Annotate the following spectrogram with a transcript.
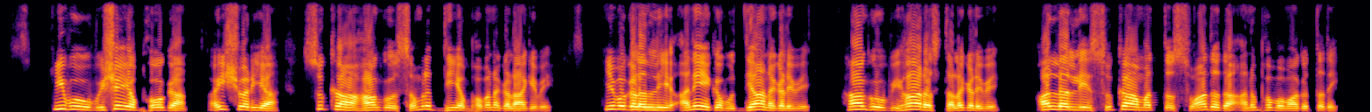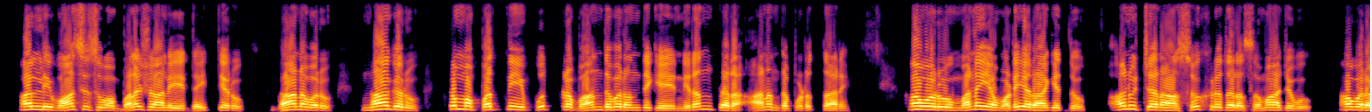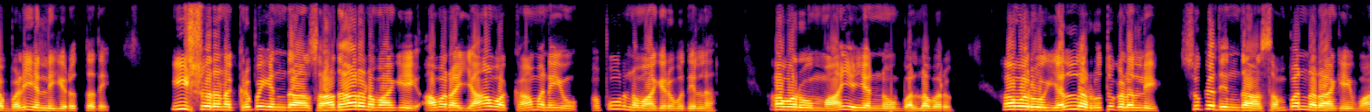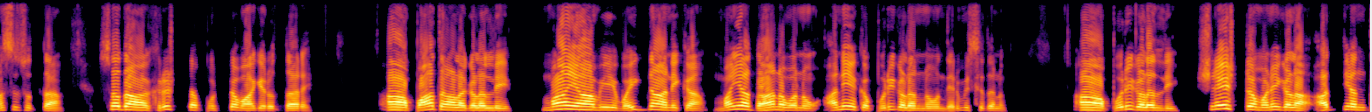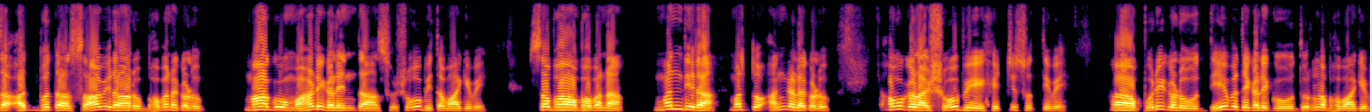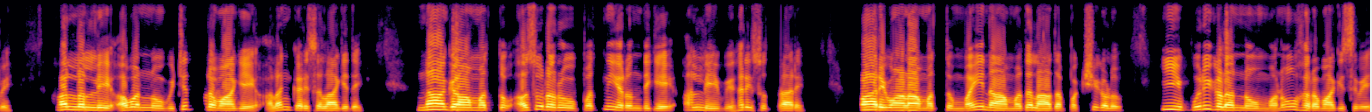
ಇವು ವಿಷಯ ಭೋಗ, ಐಶ್ವರ್ಯ, ಸುಖ ಹಾಗೂ ಸಮೃದ್ಧಿಯ ಭವನಗಳಾಗಿವೆ. ಇವುಗಳಲ್ಲಿ ಅನೇಕ ಉದ್ಯಾನಗಳಿವೆ. ಹಾಗೂ ವಿಹಾರ ಸ್ಥಳಗಳಿವೆ. ಅಲ್ಲಲ್ಲಿ ಸುಖ ಮತ್ತು ಸ್ವಾದದ ಅನುಭವವಾಗುತ್ತದೆ. ಅಲ್ಲಿ ವಾಸಿಸುವ ಬಲಶಾಲಿ ದೈತ್ಯರು, ದಾನವರು, ನಾಗರು, ತಮ್ಮ ಪತ್ನಿ, ಪುತ್ರ, ಬಾಂಧವರೊಂದಿಗೆ ನಿರಂತರ ಆನಂದ ಪಡುತ್ತಾರೆ. ಅವರು ಮನೆಯ ಒಡೆಯರಾಗಿದ್ದು, ಅನುಚರ ಸುಹೃದರ ಸಮಾಜವು ಅವರ ಬಳಿಯಲ್ಲಿ ಇರುತ್ತದೆ. ಈಶ್ವರನ ಕೃಪೆಯಿಂದ ಸಾಧಾರಣವಾಗಿ ಅವರ ಯಾವ ಕಾಮನೆಯೂ ಅಪೂರ್ಣವಾಗಿರುವುದಿಲ್ಲ. ಅವರು ಮಾಯೆಯನ್ನು ಬಲ್ಲವರು. ಅವರು ಎಲ್ಲ ಋತುಗಳಲ್ಲಿ ಸುಖದಿಂದ ಸಂಪನ್ನರಾಗಿ ವಾಸಿಸುತ್ತಾ ಸದಾ ಹೃಷ್ಟ ಪುಷ್ಟವಾಗಿರುತ್ತಾರೆ. ಆ ಪಾತಾಳಗಳಲ್ಲಿ ಮಾಯಾವಿ ವೈಜ್ಞಾನಿಕ ಮಯದಾನವನು ಅನೇಕ ಪುರಿಗಳನ್ನು ನಿರ್ಮಿಸಿದನು. ಆ ಪುರಿಗಳಲ್ಲಿ ಶ್ರೇಷ್ಠ ಮಣಿಗಳ ಅತ್ಯಂತ ಅದ್ಭುತ ಸಾವಿರಾರು ಭವನಗಳು ಹಾಗೂ ಮಹಡಿಗಳಿಂದ ಸುಶೋಭಿತವಾಗಿವೆ. ಸಭಾಭವನ, ಮಂದಿರ ಮತ್ತು ಅಂಗಳಗಳು ಅವುಗಳ ಶೋಭೆ ಹೆಚ್ಚಿಸುತ್ತಿವೆ. ಆ ಪುರಿಗಳು ದೇವತೆಗಳಿಗೂ ದುರ್ಲಭವಾಗಿವೆ. ಅಲ್ಲಲ್ಲಿ ಅವನ್ನು ವಿಚಿತ್ರವಾಗಿ ಅಲಂಕರಿಸಲಾಗಿದೆ. ನಾಗ ಮತ್ತು ಅಸುರರು ಪತ್ನಿಯರೊಂದಿಗೆ ಅಲ್ಲಿ ವಿಹರಿಸುತ್ತಾರೆ. ಪಾರಿವಾಳ ಮತ್ತು ಮೈನಾ ಮೊದಲಾದ ಪಕ್ಷಿಗಳು ಈ ಪುರಿಗಳನ್ನು ಮನೋಹರವಾಗಿಸಿವೆ.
